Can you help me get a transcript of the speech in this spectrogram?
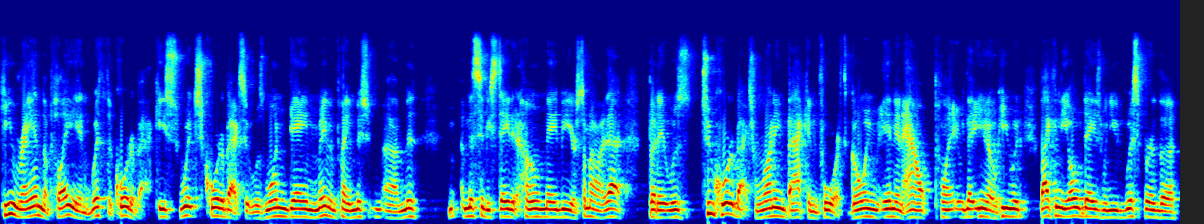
He ran the play in with the quarterback. He switched quarterbacks. It was one game, maybe playing uh, Mississippi State at home, maybe or something like that. But it was two quarterbacks running back and forth, going in and out. Playing that, you know, he would like in the old days when you'd whisper the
